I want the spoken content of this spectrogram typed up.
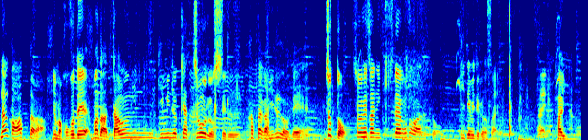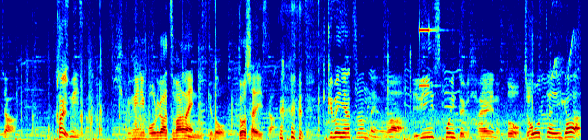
なんかあったら今ここでまだダウン気味のキャッチボールをしてる方がいるのでちょっと翔平さんに聞きたいことがある人聞いてみてくださいはい。はい。じゃあはい。低めいいですか？低めにボールが集まらないんですけどどうしたらいいですか？低めに集まらないのはリリースポイントが速いのと状態が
